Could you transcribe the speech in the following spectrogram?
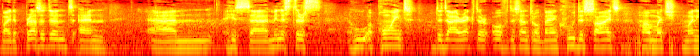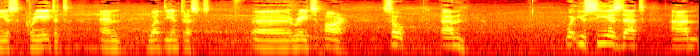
by the president and um, his uh, ministers who appoint the director of the central bank who decides how much money is created and what the interest uh, rates are. So, um, what you see is that um,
